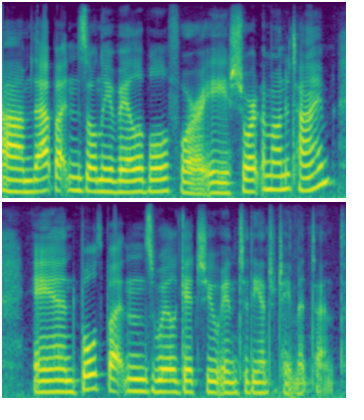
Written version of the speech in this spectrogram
Um, that button is only available for a short amount of time and both buttons will get you into the entertainment tent.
